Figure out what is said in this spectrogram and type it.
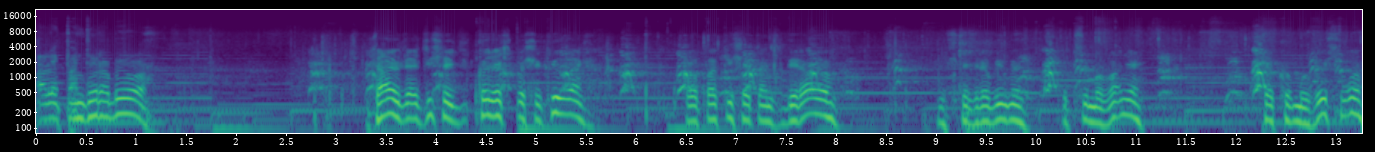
Ale Pandora była. Tak, że dzisiaj koniec poszukiwań. Chłopaki się tam zbierają. Jeszcze zrobimy podsumowanie co komu wyszło.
